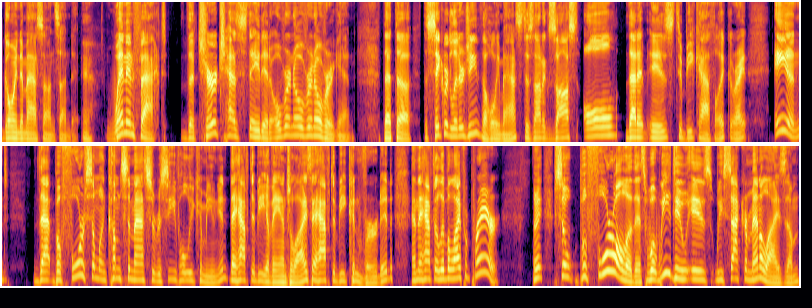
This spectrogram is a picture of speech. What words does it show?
going to Mass on Sunday. Yeah. When in fact, the church has stated over and over and over again that the, the sacred liturgy, the Holy Mass, does not exhaust all that it is to be Catholic, right? And that before someone comes to Mass to receive Holy Communion, they have to be evangelized, they have to be converted, and they have to live a life of prayer. Right. So before all of this, what we do is we sacramentalize them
